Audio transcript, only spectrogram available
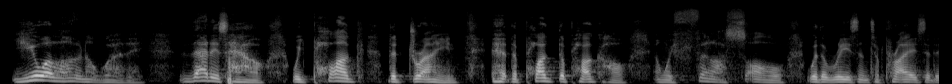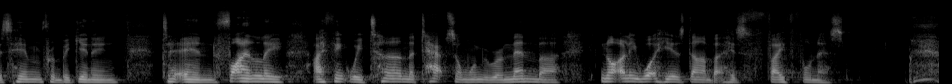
You alone are worthy. That is how we plug the drain, the plug the plug hole, and we fill our soul with a reason to praise. It is Him from beginning to end. Finally, I think we turn the taps on when we remember not only what He has done, but His faithfulness.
